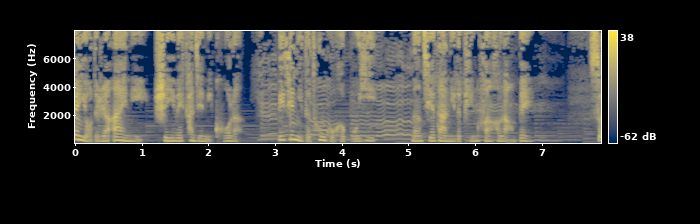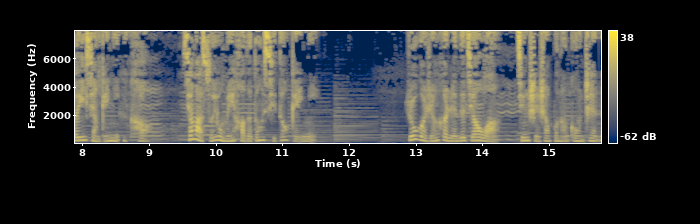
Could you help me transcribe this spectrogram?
但有的人爱你，是因为看见你哭了，理解你的痛苦和不易，能接纳你的平凡和狼狈，所以想给你依靠，想把所有美好的东西都给你。如果人和人的交往，精神上不能共振，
